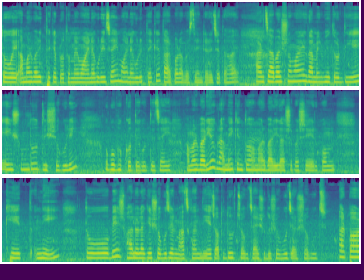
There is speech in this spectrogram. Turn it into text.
তো আমার বাড়ির থেকে প্রথমে ময়নাগুড়ি যাই ময়নাগুড়ির থেকে তারপর আবার সেন্টারে যেতে হয়। আর যাবার সময় গ্রামের ভেতর দিয়ে এই সুন্দর দৃশ্যগুলি উপভোগ করতে করতে চাই আমার বাড়িও গ্রামে, কিন্তু আমার বাড়ির আশেপাশে এরকম ক্ষেত নেই। তো বেশ ভালো লাগে সবুজের মাঝখান দিয়ে যতদূর চোখ যায় শুধু সবুজ আর সবুজ। তারপর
